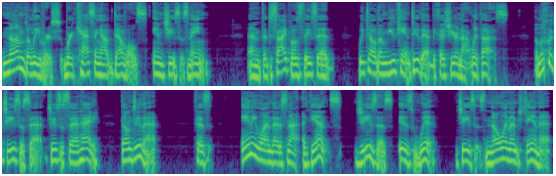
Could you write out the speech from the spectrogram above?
non-believers were casting out devils in Jesus name. And the disciples, they said, we told them you can't do that because you're not with us. But look what Jesus said. Jesus said, Hey, don't do that because anyone that is not against Jesus is with Jesus. No one understand that.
